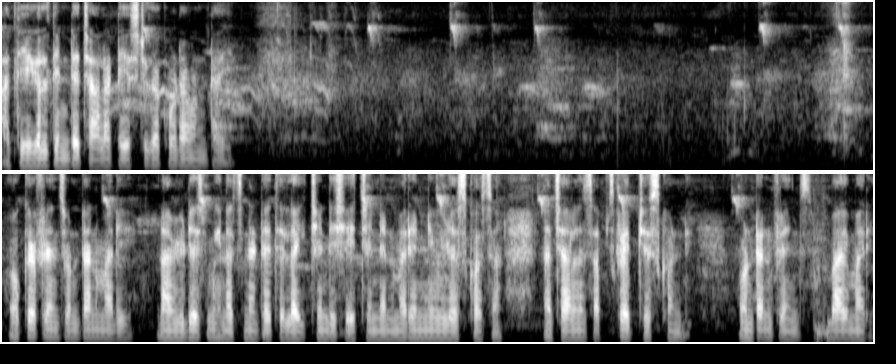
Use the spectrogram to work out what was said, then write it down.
ఆ తీగలు తింటే చాలా టేస్ట్గా కూడా ఉంటాయి. ఓకే ఫ్రెండ్స్ ఉంటాను మరి. నా వీడియోస్ మీకు నచ్చినట్టయితే లైక్ చేయండి షేర్ చేయండి అండ్ మరిన్ని వీడియోస్ కోసం నా ఛానల్ని సబ్స్క్రైబ్ చేసుకోండి. ఉంటాను ఫ్రెండ్స్ బాయ్ మరి.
